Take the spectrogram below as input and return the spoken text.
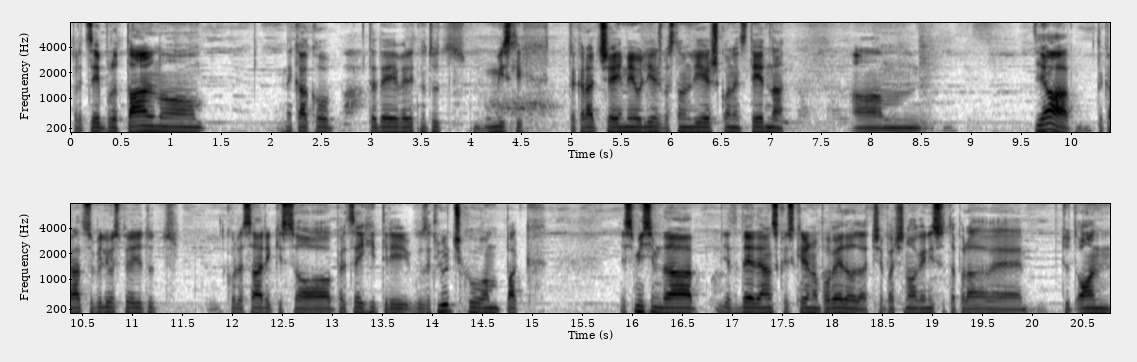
Predvsej brutalno, nekako tedaj je verjetno tudi v mislih, takrat, je imel Liež, baston Liež, konec tedna. Um, ja, takrat so bili uspeli tudi kolesari, ki so precej hitri v zaključku, ampak jaz mislim, da je tedaj dejansko iskreno povedal, da če pač noge niso ta prave, tudi on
